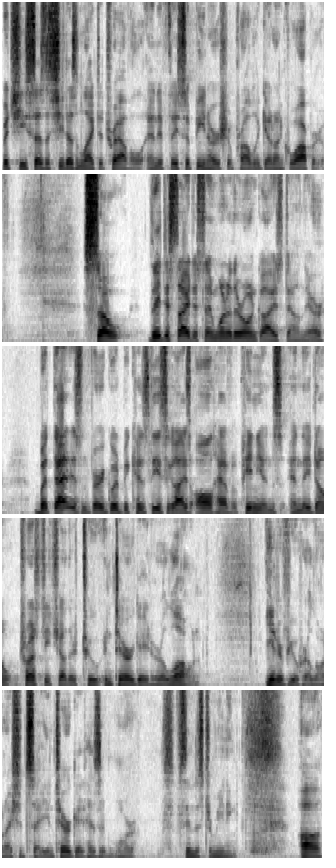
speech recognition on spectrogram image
but she says that she doesn't like to travel, and if they subpoena her, she'll probably get uncooperative. So they decide to send one of their own guys down there, but that isn't very good because these guys all have opinions and they don't trust each other to interrogate her alone. Interview her alone, I should say. Interrogate has a more sinister meaning. Uh,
